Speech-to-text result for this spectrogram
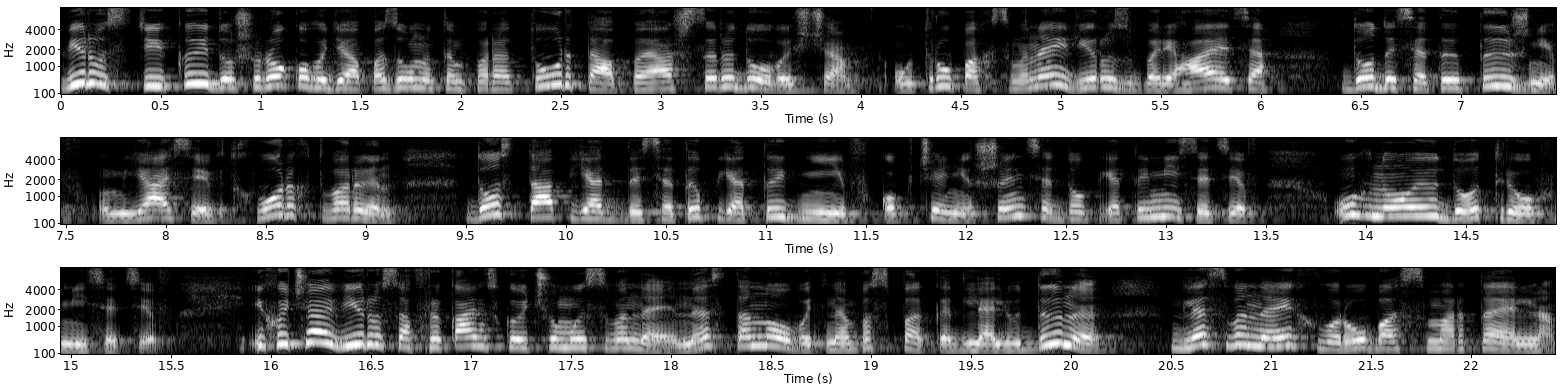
Вірус стійкий до широкого діапазону температур та pH середовища. У трупах свиней вірус зберігається до 10 тижнів, у м'ясі від хворих тварин до 155 днів, в копченій шинці до 5 місяців, у гною до 3 місяців. І хоча вірус африканської чуми свиней не становить небезпеки для людини, для свиней хвороба смертельна.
